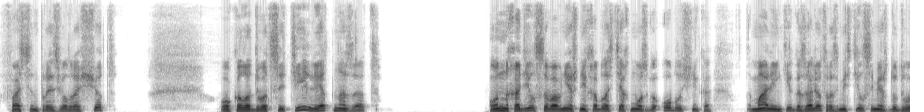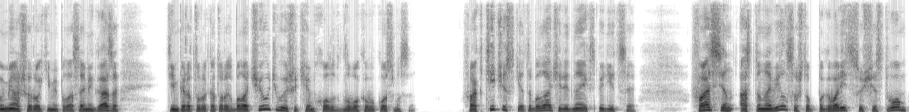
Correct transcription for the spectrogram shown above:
Фастин произвел расчет. Около 20 лет назад. Он находился во внешних областях мозга облачника. Маленький газолет разместился между двумя широкими полосами газа, температура которых была чуть выше, чем холод глубокого космоса. Фактически это была очередная экспедиция. Фассин остановился, чтобы поговорить с существом,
